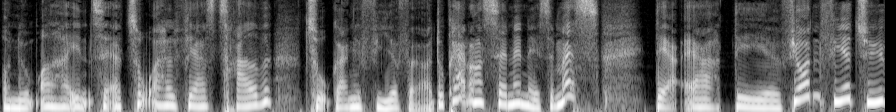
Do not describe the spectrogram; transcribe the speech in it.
og nummeret har ind til er 72 30 2 gange 44. Du kan også sende en sms. Der er det øh, 1424,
